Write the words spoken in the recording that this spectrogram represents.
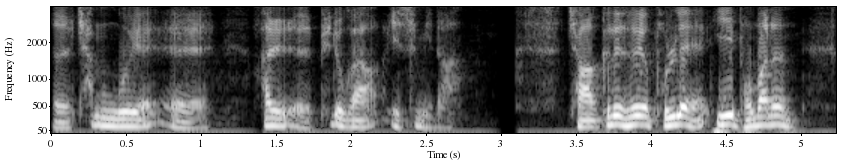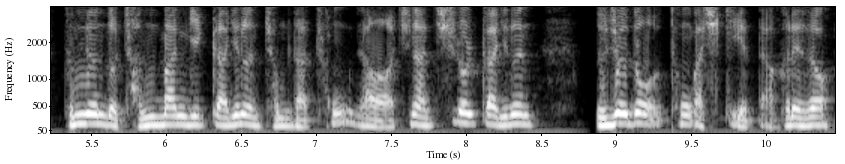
어, 참고해 에, 할 필요가 있습니다. 자, 그래서요, 본래 이 법안은 금년도 전반기까지는 전부 다 총, 어, 지난 7월까지는 늦어도 통과시키겠다. 그래서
